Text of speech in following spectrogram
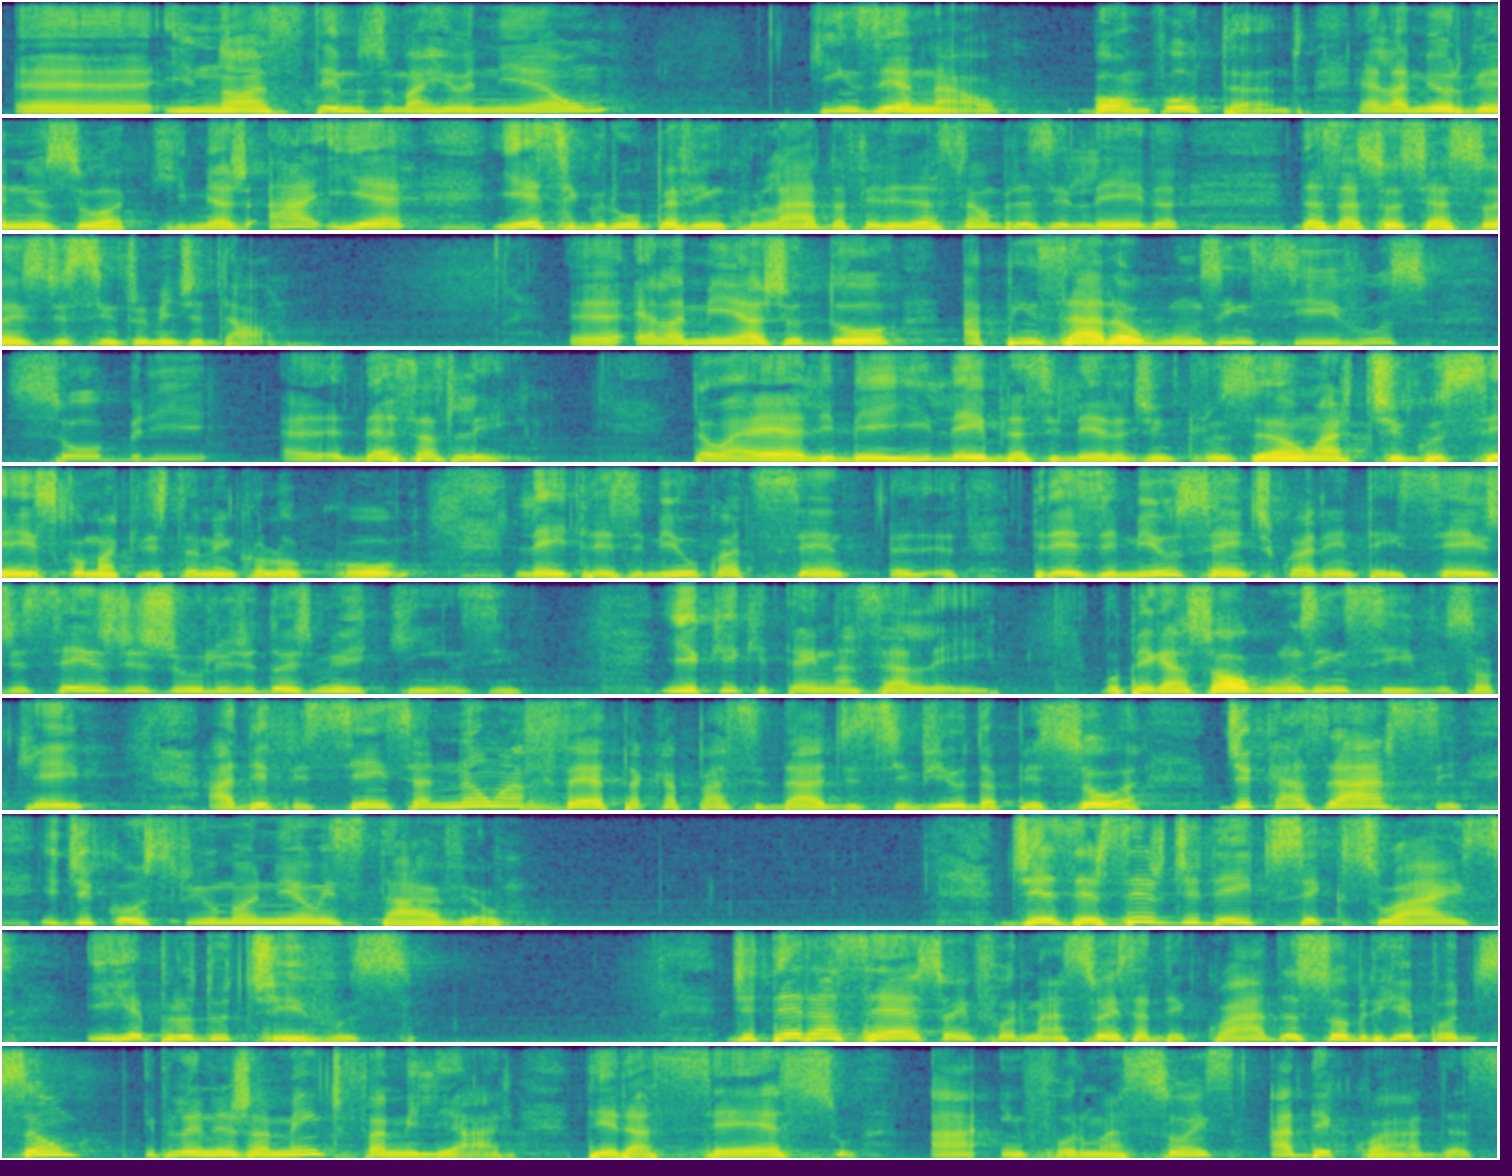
é, nós temos uma reunião quinzenal. Bom, voltando, ela me organizou aqui. Me, ah, e, é, e esse grupo é vinculado à Federação Brasileira das Associações de Síndrome de Down. É, ela me ajudou a pensar alguns incivos sobre é, dessas leis. Então, a LBI, Lei Brasileira de Inclusão, artigo 6, como a Cris também colocou, Lei 13.146, de 6 de julho de 2015. E o que, que tem nessa lei? Vou pegar só alguns incivos, ok? A deficiência não afeta a capacidade civil da pessoa de casar-se e de construir uma união estável, de exercer direitos sexuais e reprodutivos, de ter acesso a informações adequadas sobre reprodução e planejamento familiar, ter acesso a informações adequadas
